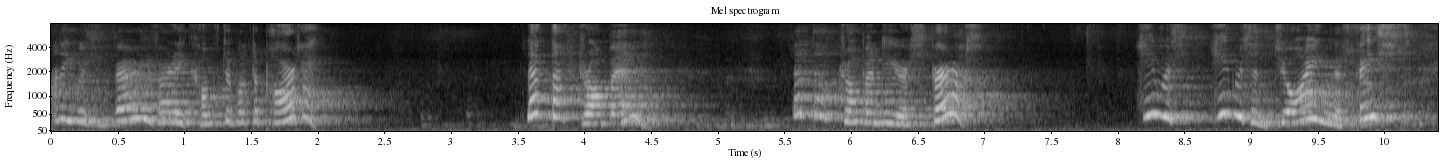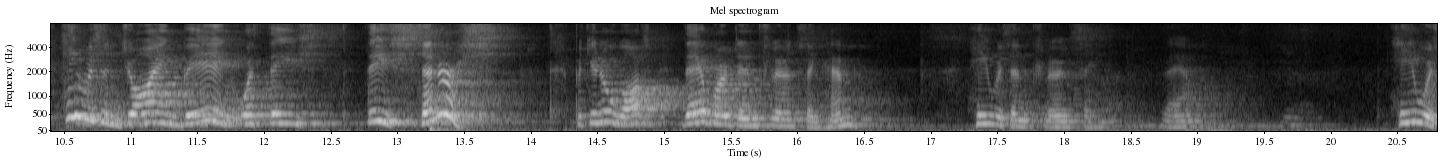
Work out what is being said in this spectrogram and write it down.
and he was very, very comfortable to party. Let that drop in. Let that drop into your spirit. He was, he was enjoying the feast. He was enjoying being with these, these sinners. But you know what? They weren't influencing him, he was influencing them. He was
